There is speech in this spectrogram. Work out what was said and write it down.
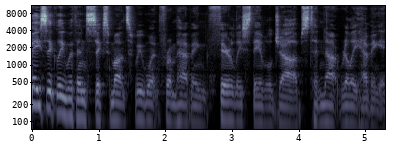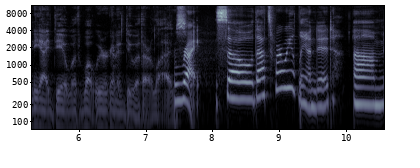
basically within six months we went from having fairly stable jobs to not really having any idea with what we were going to do with our lives right so that's where we landed um,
